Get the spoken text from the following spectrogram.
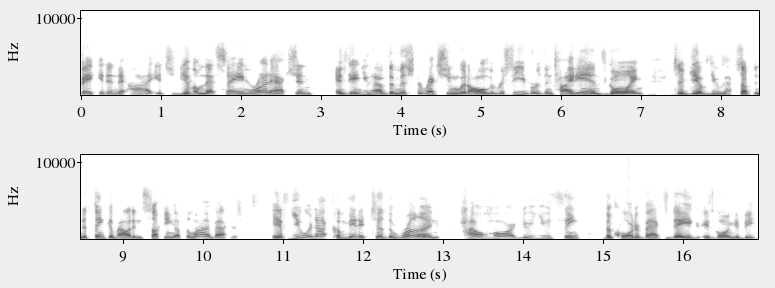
fake it in the eye. It's give them that same run action, and then you have the misdirection with all the receivers and tight ends going to give you something to think about and sucking up the linebackers. If you are not committed to the run, how hard do you think the quarterback's day is going to be?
